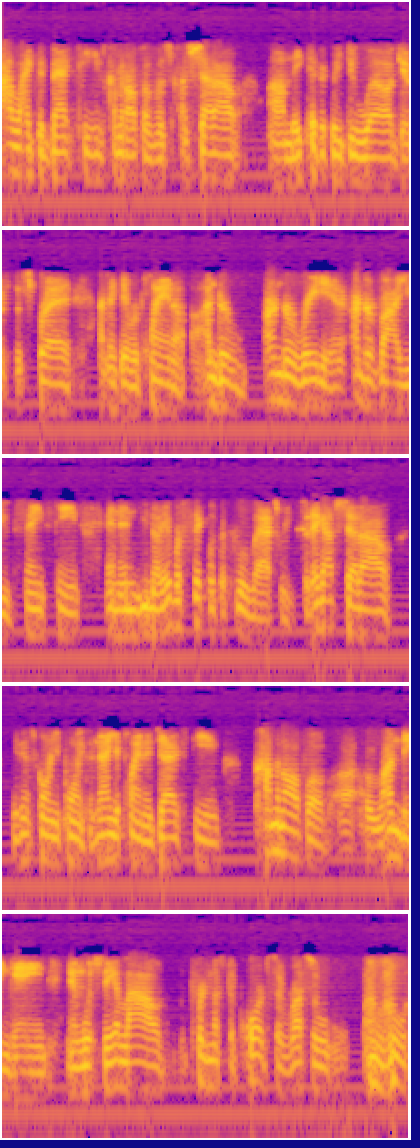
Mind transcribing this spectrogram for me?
I like the back teams coming off of a, a shutout. Um, they typically do well against the spread. I think they were playing a under underrated and undervalued Saints team, and then you know they were sick with the flu last week, so they got shut out. They didn't score any points, and now you're playing a Jags team coming off of a, a London game in which they allowed pretty much the corpse of Russell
